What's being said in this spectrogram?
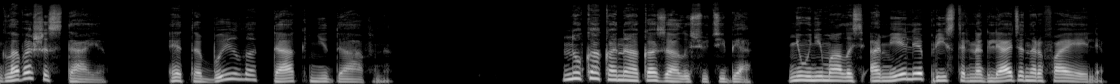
Глава шестая. Это было так недавно. «Но как она оказалась у тебя?» — не унималась Амелия, пристально глядя на Рафаэля.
